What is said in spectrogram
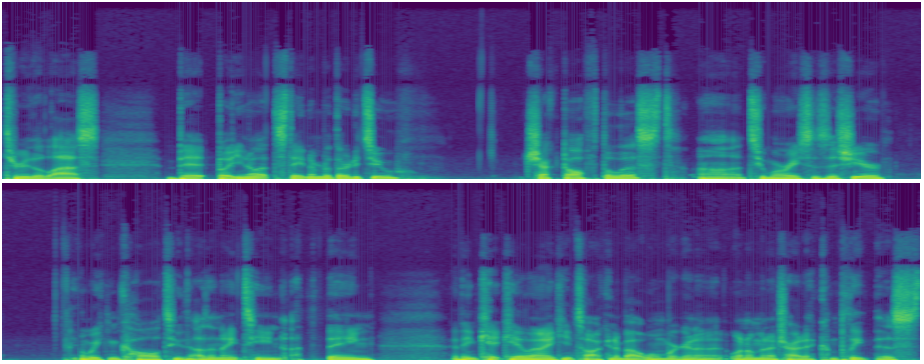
through the last bit. But you know what? State number 32 checked off the list. Uh, two more races this year, and we can call 2019 a thing. I think Kayla and I keep talking about when we're gonna when I'm gonna try to complete this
